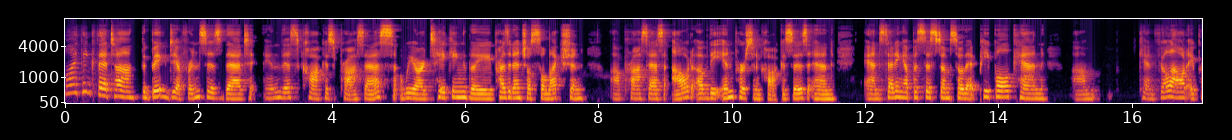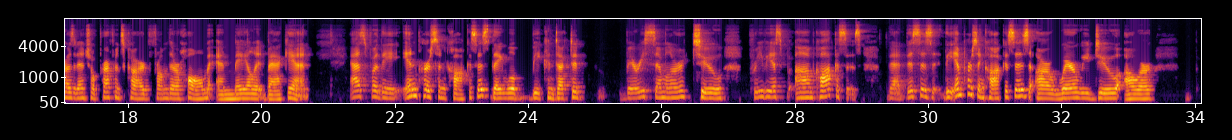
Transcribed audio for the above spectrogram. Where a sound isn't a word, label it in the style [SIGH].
Well, I think that uh, the big difference is that in this caucus process, we are taking the presidential selection uh, process out of the in-person caucuses and and setting up a system so that people can um, can fill out a presidential preference card from their home and mail it back in. As for the in person caucuses, they will be conducted very similar to previous um, caucuses. That this is the in person caucuses are where we do our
